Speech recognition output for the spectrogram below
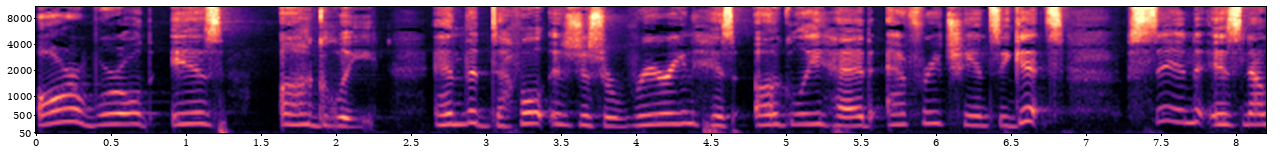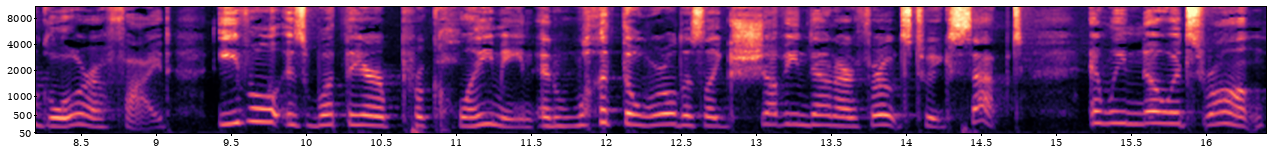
Our world is ugly, and the devil is just rearing his ugly head every chance he gets. Sin is now glorified. Evil is what they are proclaiming and what the world is like shoving down our throats to accept. And we know it's wrong.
